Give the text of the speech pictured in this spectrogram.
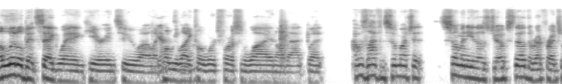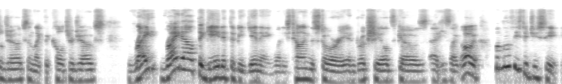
a little bit segueing here into uh, like Yeah, what we liked, fine. what worked for us and why and all that. But I was laughing so much at so many of those jokes though, the referential jokes and like the culture jokes. Right right out the gate at the beginning when he's telling the story and Brooke Shields goes uh, he's like, "Oh, what movies did you see?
